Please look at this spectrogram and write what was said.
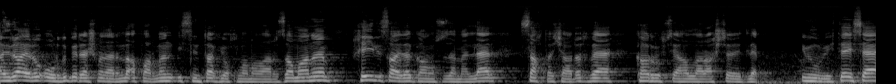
ayrı-ayrı ordu birləşmələrində aparılan istintaq yoxlamaları zamanı xeyli sayda qanunsuz əməllər, saxtakarlıq və korrupsiya halları aşkar edilib. Ümumilikdə isə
